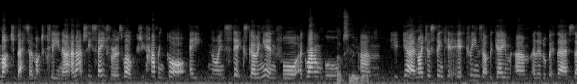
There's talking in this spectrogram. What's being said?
much better, much cleaner, and actually safer as well because you haven't got eight, nine sticks going in for a ground ball. Absolutely. Um, yeah, and I just think it, it cleans up the game um, a little bit there. So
